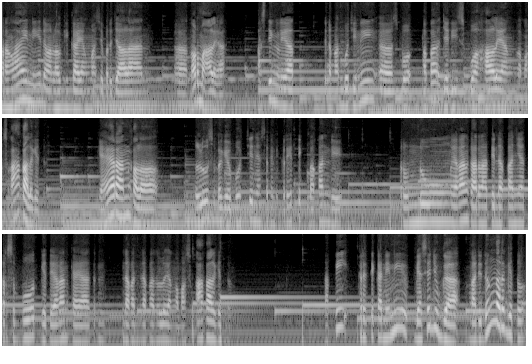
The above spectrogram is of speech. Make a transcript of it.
orang lain nih dengan logika yang masih berjalan uh, normal ya pasti ngelihat tindakan bocil ini uh, sebuah apa jadi sebuah hal yang gak masuk akal gitu. Gak heran kalau lu sebagai bocin yang sering dikritik bahkan di rundung ya kan karena tindakannya tersebut gitu ya kan kayak tindakan-tindakan lu yang gak masuk akal gitu. Tapi kritikan ini biasanya juga nggak didengar gitu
